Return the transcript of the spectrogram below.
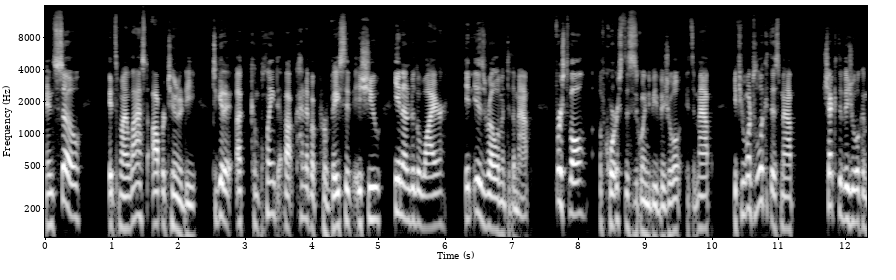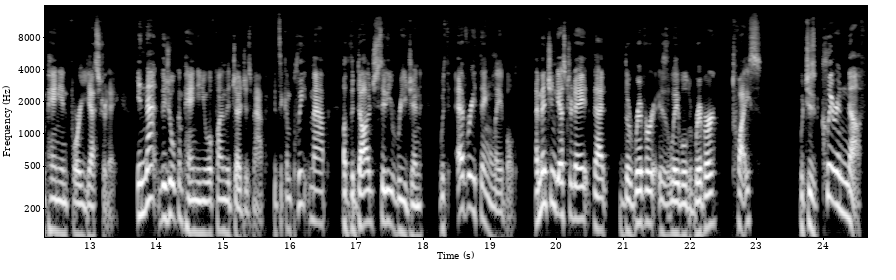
And so, it's my last opportunity to get a, a complaint about kind of a pervasive issue in Under the Wire. It is relevant to the map. First of all, of course, this is going to be visual. It's a map. If you want to look at this map, check the visual companion for yesterday. In that visual companion, you will find the judge's map. It's a complete map of the Dodge City region with everything labeled. I mentioned yesterday that the river is labeled river twice, which is clear enough.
